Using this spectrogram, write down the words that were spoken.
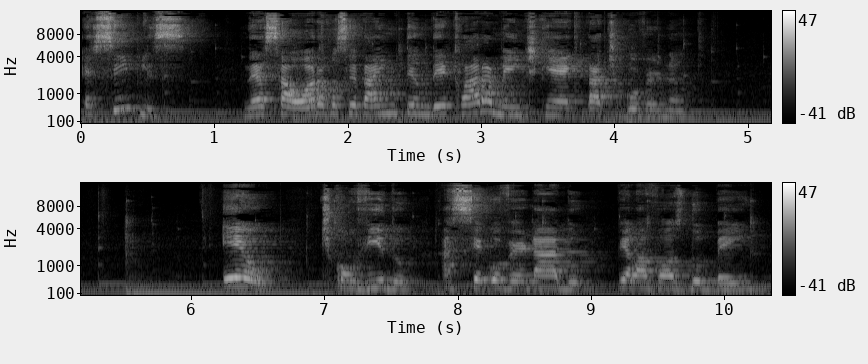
É simples. Nessa hora você vai entender claramente quem é que está te governando. Eu te convido a ser governado pela voz do bem.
